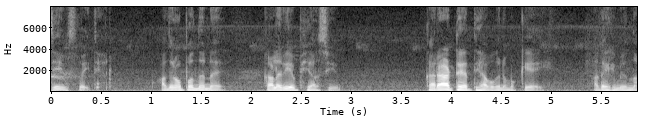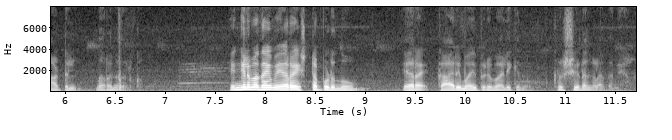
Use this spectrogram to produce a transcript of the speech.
ജെയിംസ് വൈദ്യർ. അതിനൊപ്പം തന്നെ കളരി അഭ്യാസിയും കരാട്ടെ അധ്യാപകനുമൊക്കെയായി അദ്ദേഹം ഈ നാട്ടിൽ നിറഞ്ഞു നിൽക്കും എങ്കിലും അദ്ദേഹം ഏറെ ഇഷ്ടപ്പെടുന്നതും ഏറെ കാര്യമായി പരിപാലിക്കുന്നതും കൃഷിയിടങ്ങളെ തന്നെയാണ്.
